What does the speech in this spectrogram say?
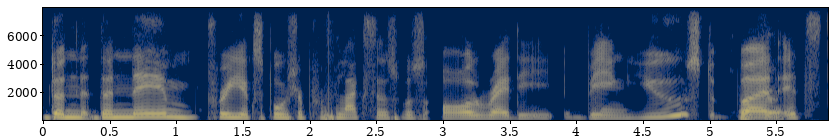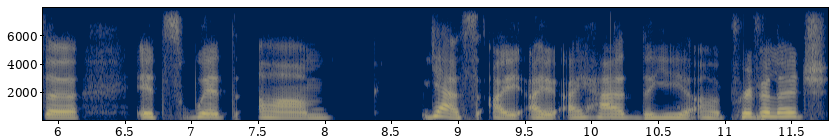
the the name pre-exposure prophylaxis was already being used, but Okay. it's the it's with um yes, I I, I had the uh, privilege,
